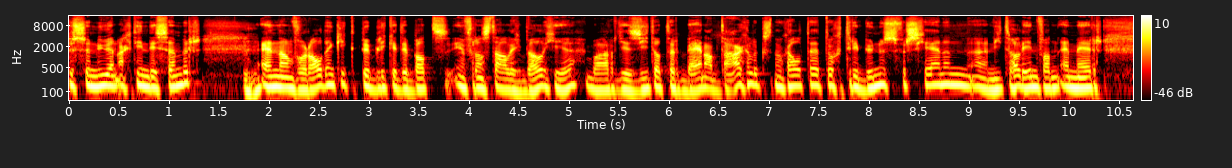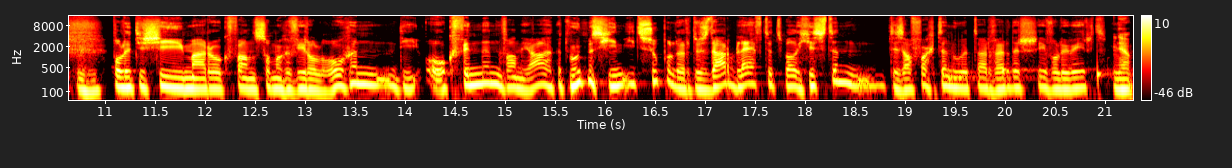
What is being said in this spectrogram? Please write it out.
Tussen nu en 18 december. Mhm. En dan vooral, denk ik, het publieke debat in Franstalig België, waar je ziet dat er bijna dagelijks nog altijd toch tribunes verschijnen. Uh, niet alleen van MR-politici, mhm. maar ook van sommige virologen, die ook vinden van ja, het moet misschien iets soepeler. Dus daar blijft het wel gisten. Het is afwachten hoe het daar verder evolueert. Ja,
